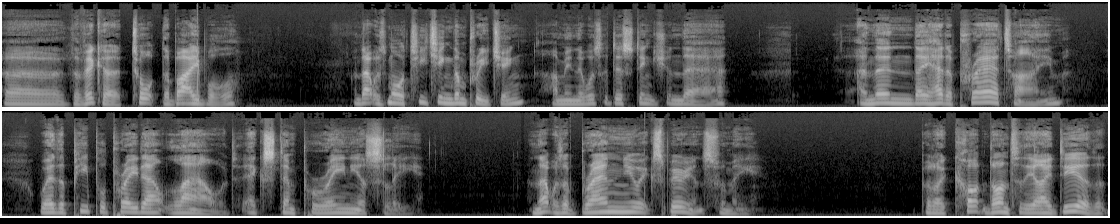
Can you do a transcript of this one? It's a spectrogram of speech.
Uh, the vicar taught the Bible, and that was more teaching than preaching. I mean, there was a distinction there. And then they had a prayer time where the people prayed out loud, extemporaneously. And that was a brand new experience for me. But I cottoned on to the idea that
